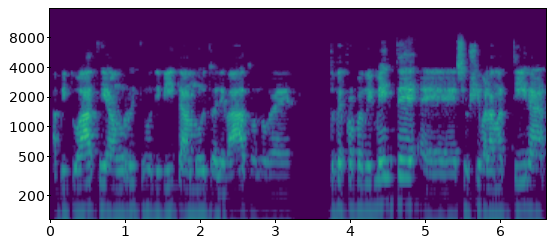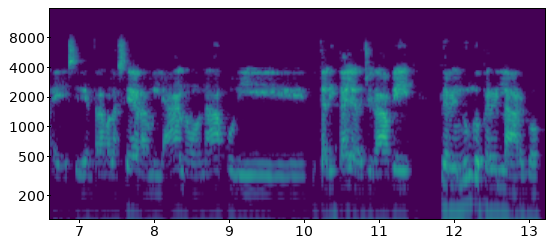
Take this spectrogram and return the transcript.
abituati a un ritmo di vita molto elevato dove dove probabilmente eh, si usciva la mattina e si rientrava la sera a Milano, Napoli, tutta l'Italia la giravi per il lungo e per il largo.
